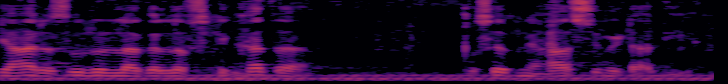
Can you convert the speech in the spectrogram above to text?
جہاں رسول اللہ کا لفظ لکھا تھا اسے اپنے ہاتھ سے مٹا دیا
